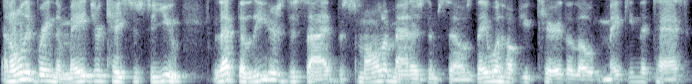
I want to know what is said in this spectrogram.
and only bring the major cases to you. Let the leaders decide the smaller matters themselves. They will help you carry the load, making the task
